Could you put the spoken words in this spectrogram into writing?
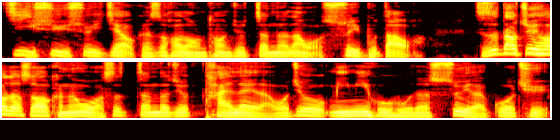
继续睡觉，可是喉咙痛就真的让我睡不到。只是到最后的时候，可能我是真的就太累了，我就迷迷糊糊的睡了过去。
